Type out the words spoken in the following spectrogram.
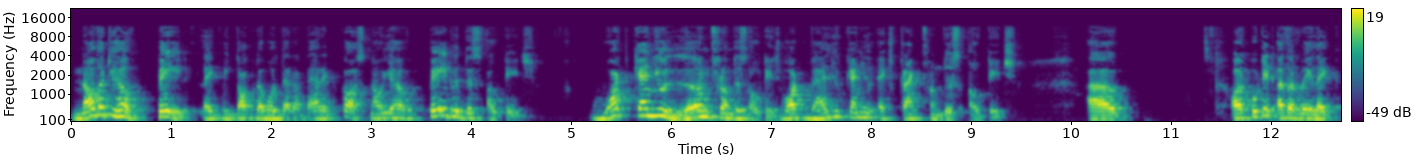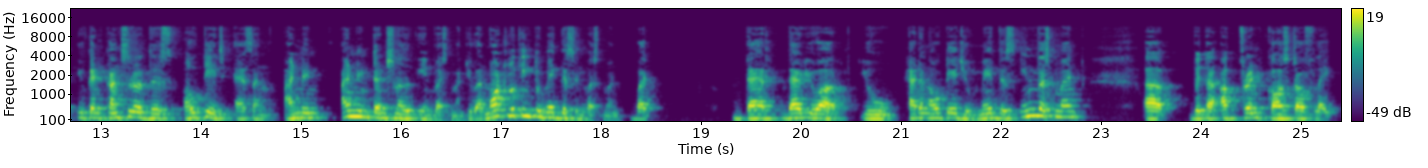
now that you have paid like we talked about there are direct costs now you have paid with this outage what can you learn from this outage what value can you extract from this outage uh, or put it other way, like you can consider this outage as an un- unintentional investment. You are not looking to make this investment, but there, there you are. You had an outage, you made this investment uh, with an upfront cost of like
